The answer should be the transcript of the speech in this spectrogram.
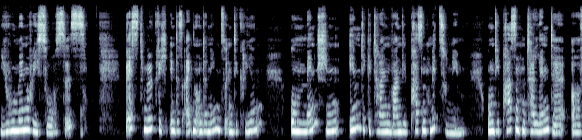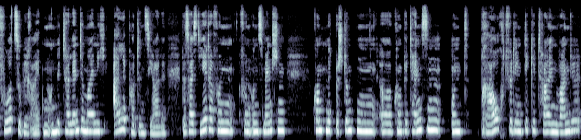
Human Resources bestmöglich in das eigene Unternehmen zu integrieren, um Menschen im digitalen Wandel passend mitzunehmen, um die passenden Talente äh, vorzubereiten. Und mit Talente meine ich alle Potenziale. Das heißt, jeder von, von uns Menschen kommt mit bestimmten äh, Kompetenzen und braucht für den digitalen Wandel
